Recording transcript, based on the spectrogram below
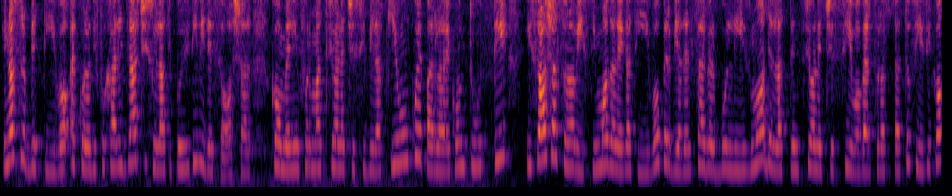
Il nostro obiettivo è quello di focalizzarci sui lati positivi dei social, come l'informazione accessibile a chiunque, parlare con tutti, i social sono visti in modo negativo per via del cyberbullismo, dell'attenzione eccessiva verso l'aspetto fisico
